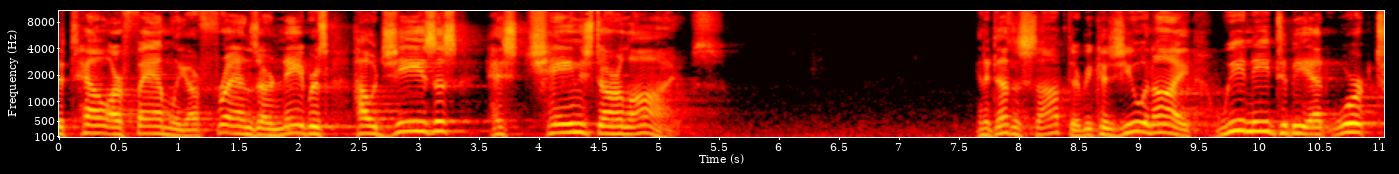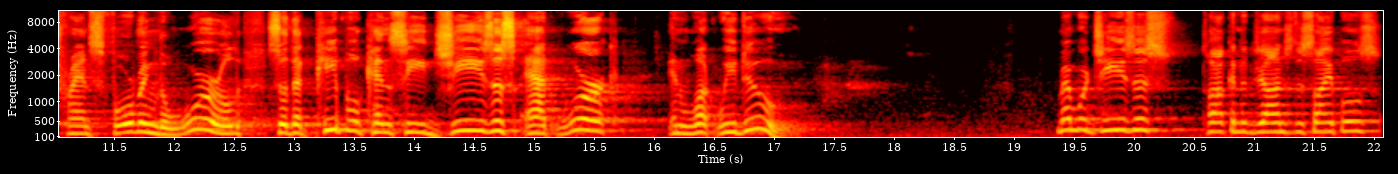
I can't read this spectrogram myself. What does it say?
to tell our family, our friends, our neighbors how Jesus has changed our lives. And it doesn't stop there because you and I, we need to be at work transforming the world so that people can see Jesus at work in what we do. Remember Jesus talking to John's disciples?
